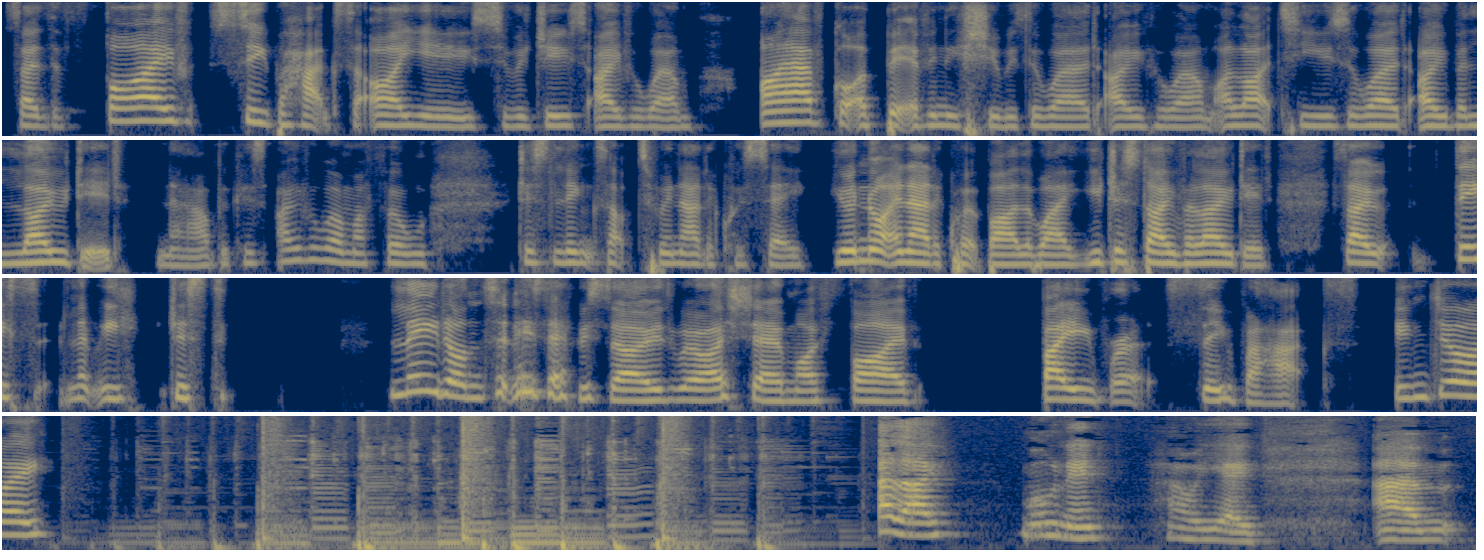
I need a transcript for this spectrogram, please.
So, the five super hacks that I use to reduce overwhelm. I have got a bit of an issue with the word overwhelm. I like to use the word overloaded now because overwhelm, I feel, just links up to inadequacy. You're not inadequate, by the way, you're just overloaded. So, this, let me just lead on to this episode where I share my five favorite super hacks. Enjoy. Hello. Morning. How are you? Um,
